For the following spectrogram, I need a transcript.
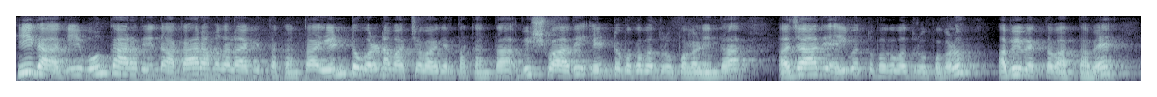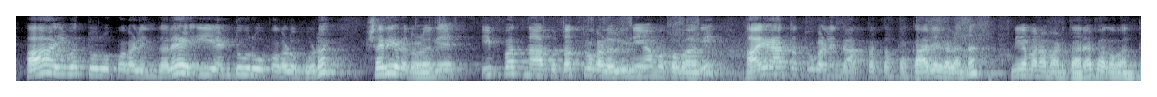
ಹೀಗಾಗಿ ಓಂಕಾರದಿಂದ ಅಕಾರ ಮೊದಲಾಗಿರ್ತಕ್ಕಂಥ ಎಂಟು ವರ್ಣವಾಚ್ಯವಾಗಿರ್ತಕ್ಕಂಥ ವಿಶ್ವಾದಿ ಎಂಟು ಭಗವದ್ ರೂಪಗಳಿಂದ ಅಜಾದಿ ಐವತ್ತು ಭಗವದ್ ರೂಪಗಳು ಅಭಿವ್ಯಕ್ತವಾಗ್ತವೆ. ಆ ಐವತ್ತು ರೂಪಗಳಿಂದಲೇ ಈ ಎಂಟು ರೂಪಗಳು ಕೂಡ ಶರೀರದೊಳಗೆ ಇಪ್ಪತ್ನಾಲ್ಕು ತತ್ವಗಳಲ್ಲಿ ನಿಯಾಮಕವಾಗಿ ಆಯಾ ತತ್ವಗಳಿಂದ ಆಗ್ತಕ್ಕಂಥ ಕಾರ್ಯಗಳನ್ನು ನಿಯಮನ ಮಾಡ್ತಾನೆ ಭಗವಂತ.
